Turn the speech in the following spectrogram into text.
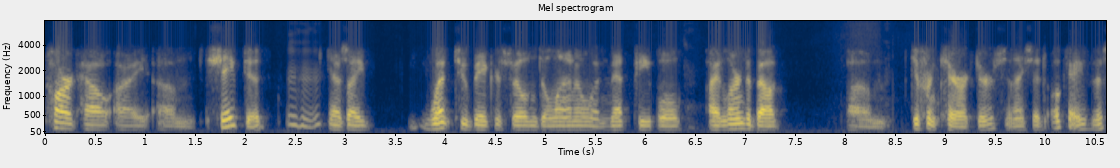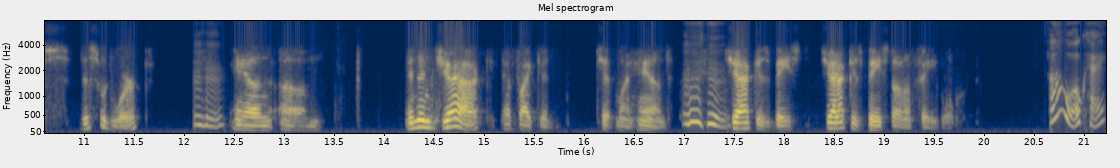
part how I um, shaped it Mm-hmm. as I went to Bakersfield and Delano and met people, I learned about um, different characters, and I said, okay, this this would work. Mm-hmm. And um, and then Jack, if I could tip my hand, Mm-hmm. Jack is based Jack is based on a fable Oh, okay.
